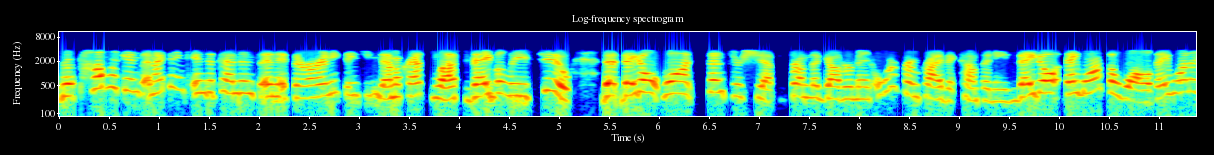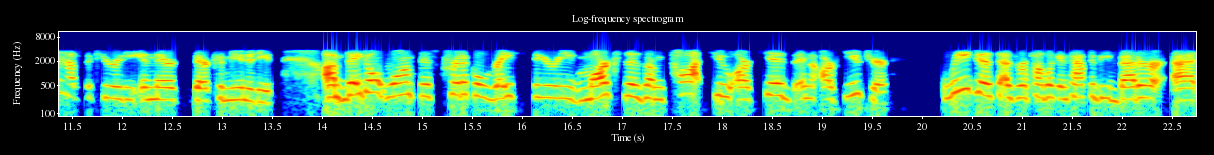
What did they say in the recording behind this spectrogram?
Republicans and I think independents and if there are any thinking Democrats left, they believe too that they don't want censorship from the government or from private companies. They don't they want the wall. They want to have security in their their communities. Um, they don't want this critical race theory Marxism taught to our kids in our future. We just as Republicans have to be better at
